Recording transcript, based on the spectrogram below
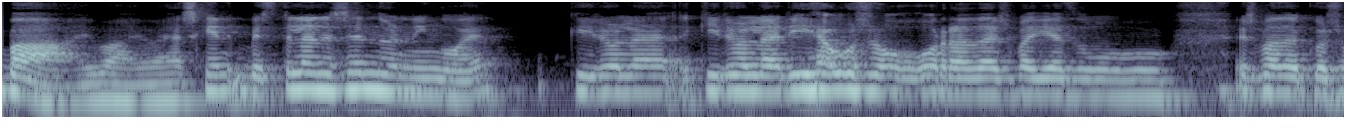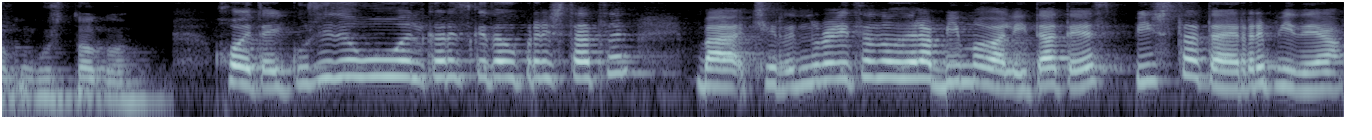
Bai, bai, bai, azken bestelan esan duen ningo, eh? Kirola, kirolaria oso gogorra da ez baiatu, ez badeko oso gustoko. Jo, eta ikusi dugu elkarrizketa hau prestatzen, ba, txirrendularitzan daudera bi modalitate, ez? Pista eta errepidea.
